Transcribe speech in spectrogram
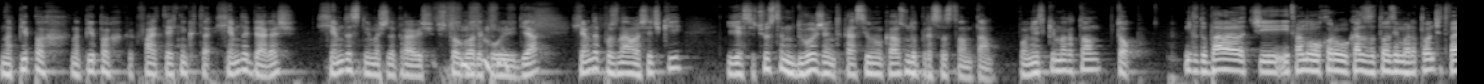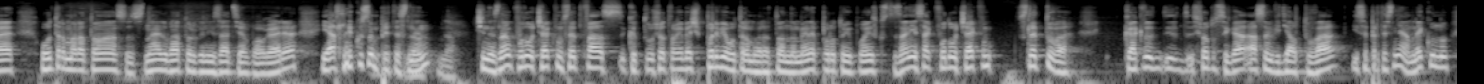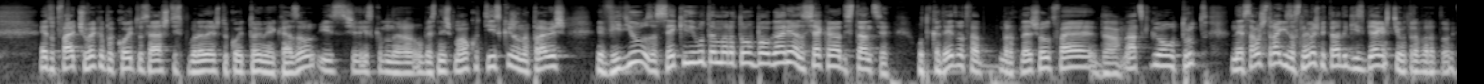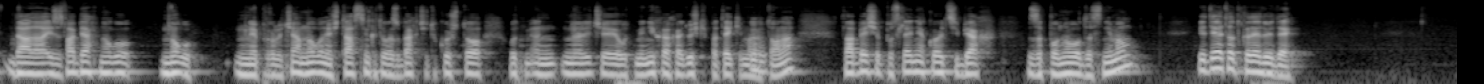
напипах, напипах каква е техниката. Хем да бягаш, хем да снимаш, да правиш, що годе хубави видеа, хем да познаваш всички и я се чувствам длъжен, така силно казано, да присъствам там. Планински маратон, топ. Да добавя, че и това много хора го казват за този маратон, че това е ултрамаратона с най-добрата организация в България. И аз леко съм притеснен, Да, да. че не знам какво да очаквам след това, като, защото това ми беше първия ултрамаратон на мене, първото ми планинско състезание, и сега какво да очаквам след това. Как да, защото сега аз съм видял това и се притеснявам леко, но ето това е човека, по който сега ще ти споделя нещо, което той ми е казал и ще искам да обясниш малко. Ти искаш да направиш видео за всеки един маратон в България, за всяка една дистанция. Откъде идва това, братле? Защото това е Да. адски много труд. Не само ще трябва да ги заснемеш, ми трябва да ги избягаш ти ултрамаратони. Да, да, и затова бях много, много, не пролича, много нещастен, като разбрах, че току-що от, нали, че отмениха хайдушки пътеки маратона. Това беше последния, който си бях запланувал да снимам. Идеята откъде дойде?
